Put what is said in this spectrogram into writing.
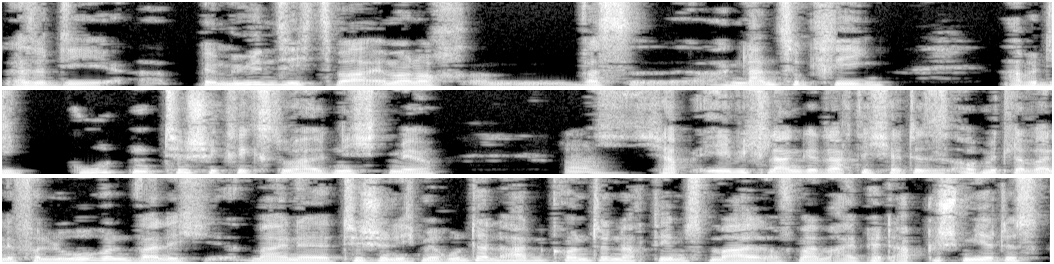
Also die bemühen sich zwar immer noch, ähm, was an Land zu kriegen, aber die guten Tische kriegst du halt nicht mehr. Ja. Ich habe ewig lang gedacht, ich hätte es auch mittlerweile verloren, weil ich meine Tische nicht mehr runterladen konnte, nachdem es mal auf meinem iPad abgeschmiert ist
